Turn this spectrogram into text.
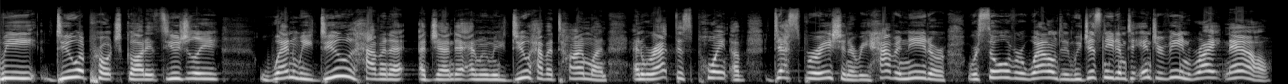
we do approach God, it's usually when we do have an agenda and when we do have a timeline and we're at this point of desperation or we have a need or we're so overwhelmed and we just need him to intervene right now.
